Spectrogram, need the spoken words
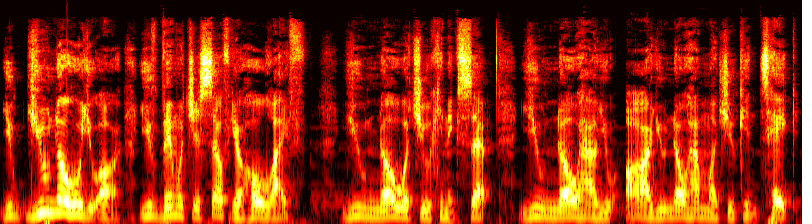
You you know who you are. You've been with yourself your whole life. You know what you can accept. You know how you are. You know how much you can take.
